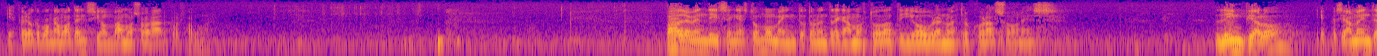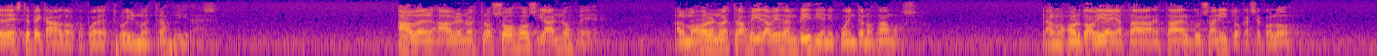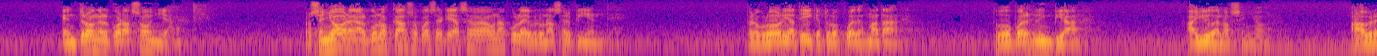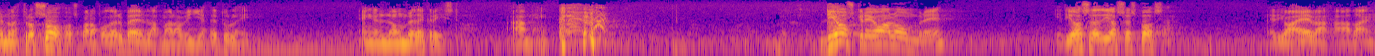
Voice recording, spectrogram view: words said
Y espero que pongamos atención. Vamos a orar, por favor. Padre, bendice en estos momentos, te lo entregamos todo a ti, obra en nuestros corazones. Límpialo, y especialmente de este pecado que puede destruir nuestras vidas. Abre, abre nuestros ojos y haznos ver. A lo mejor en nuestras vidas ha habido envidia, ni cuenta nos damos. Y a lo mejor todavía ya está, está el gusanito que se coló. Entró en el corazón ya. Pero Señor, en algunos casos puede ser que ya sea una culebra, una serpiente. Pero gloria a ti que tú los puedes matar. Tú lo puedes limpiar. Ayúdanos, Señor. Abre nuestros ojos para poder ver las maravillas de tu ley. En el nombre de Cristo. Amén. Dios creó al hombre y Dios le dio a su esposa. Le dio a Eva, a Adán.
